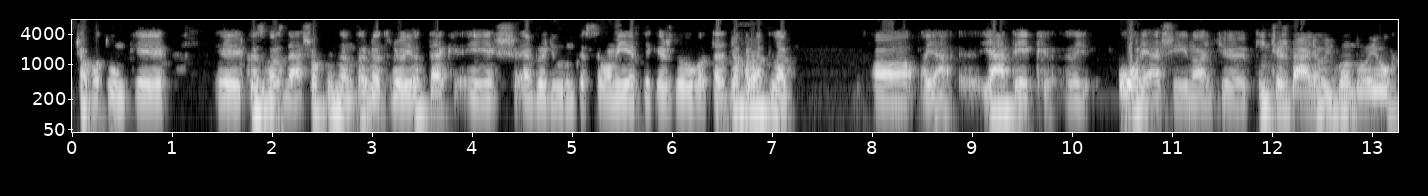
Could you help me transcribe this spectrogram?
csapatunk, közgazdások minden területről jöttek, és ebből gyúrunk össze valami értékes dolgot. Tehát gyakorlatilag a, a játék egy óriási nagy kincses bánya, úgy gondoljuk,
